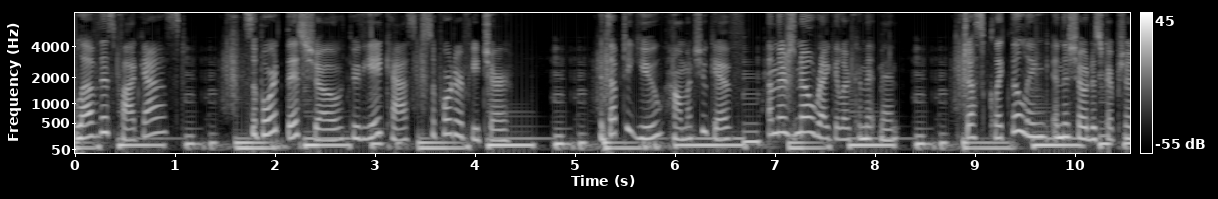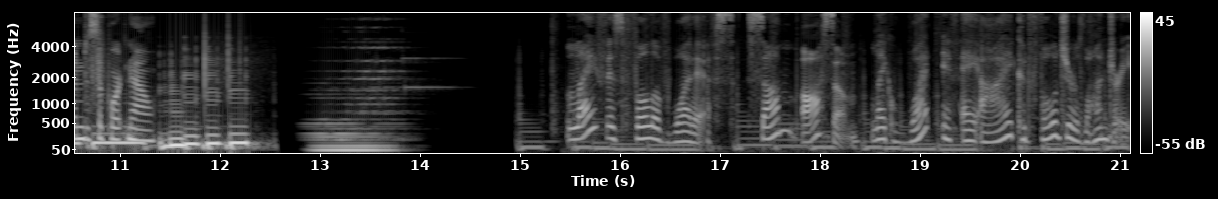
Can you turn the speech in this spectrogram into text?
Love this podcast? Support this show through the ACAST supporter feature. It's up to you how much you give, and there's no regular commitment. Just click the link in the show description to support now. Life is full of what ifs, some awesome, like what if AI could fold your laundry?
